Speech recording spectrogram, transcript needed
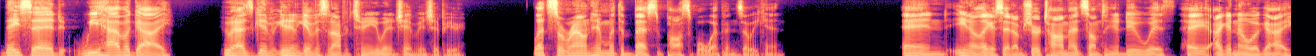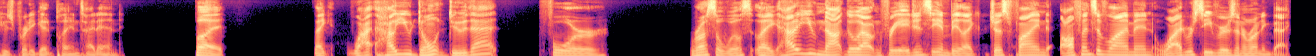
They said we have a guy who has given going to give us an opportunity to win a championship here. Let's surround him with the best possible weapons that we can. And you know like i said i'm sure tom had something to do with hey i can know a guy who's pretty good playing tight end. But like why how you don't do that for Russell Wilson, like, how do you not go out in free agency and be like, just find offensive linemen, wide receivers, and a running back?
